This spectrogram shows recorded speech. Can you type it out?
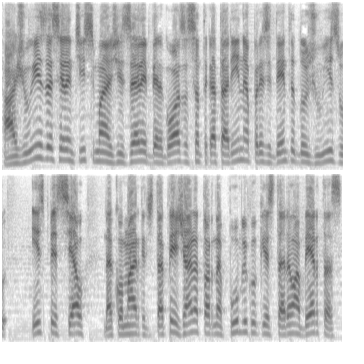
A juíza excelentíssima Gisele Bergosa Santa Catarina, presidente do juízo especial da comarca de Tapejara, torna público que estarão abertas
